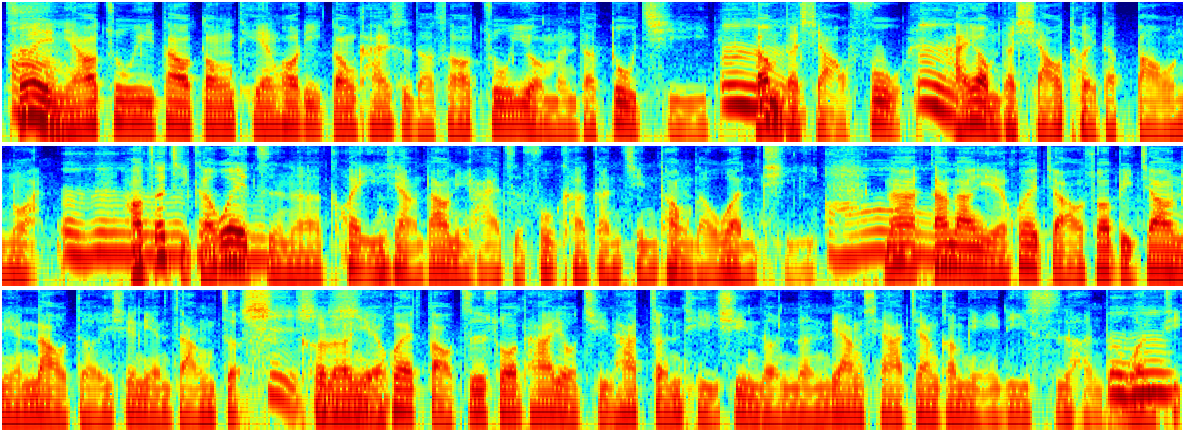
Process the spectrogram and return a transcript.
所以你要注意到冬天或立冬开始的时候，注意我们的肚脐，跟我们的小腹，还有我们的小腿的保暖。嗯好，这几个位置呢，会影响到女孩子妇科跟经痛的问题。哦，那当然也会，假如说比较年老的一些年长者，是可能也会导致说她有其他整体性的能量下降跟免疫力失衡的问题。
